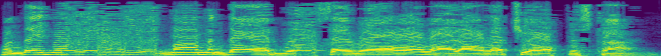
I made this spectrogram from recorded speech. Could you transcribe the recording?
when they go ahead and do it, mom and dad will say, well, all right, I'll let you off this time.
